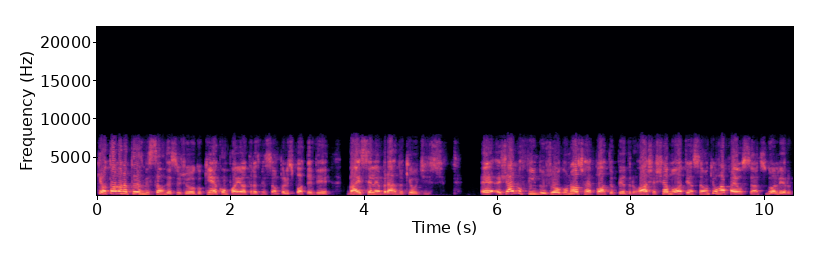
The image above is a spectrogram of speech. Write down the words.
Que eu estava na transmissão desse jogo. Quem acompanhou a transmissão pelo Sport TV vai se lembrar do que eu disse. É, já no fim do jogo, o nosso repórter Pedro Rocha chamou a atenção que o Rafael Santos, goleiro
